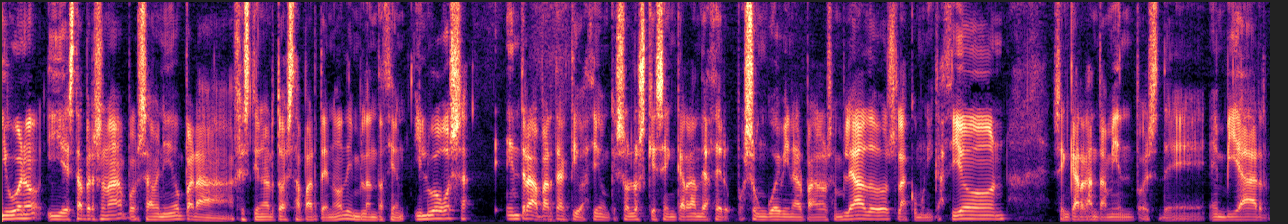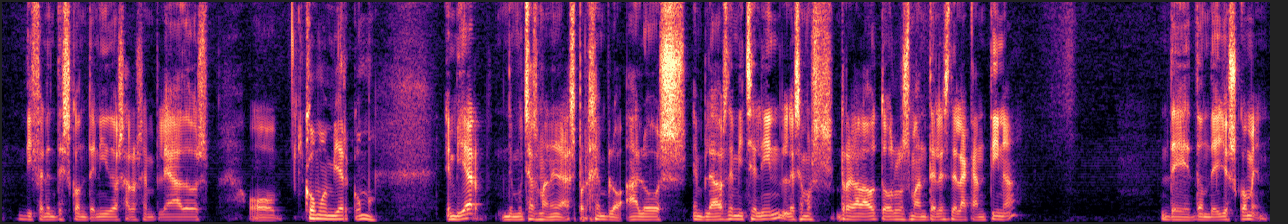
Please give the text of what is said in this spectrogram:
y bueno, y esta persona pues ha venido para gestionar toda esta parte ¿no? de implantación. Y luego entra la parte de activación, que son los que se encargan de hacer pues, un webinar para los empleados, la comunicación, se encargan también pues, de enviar diferentes contenidos a los empleados o ¿Cómo enviar cómo? enviar de muchas maneras. Por ejemplo, a los empleados de Michelin les hemos regalado todos los manteles de la cantina de donde ellos comen.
